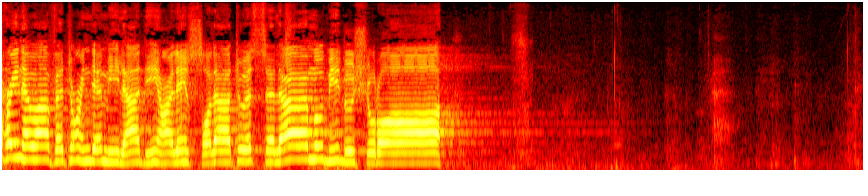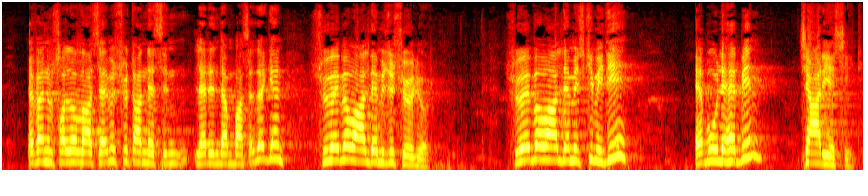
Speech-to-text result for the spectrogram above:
حين وافت عند ميلاده عليه الصلاة والسلام ببشرى Efendimiz sallallahu aleyhi ve sellem süt annesinlerinden bahsederken Süveybe validemizi söylüyor. Süveybe validemiz kim idi? Ebu Leheb'in cariyesiydi.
